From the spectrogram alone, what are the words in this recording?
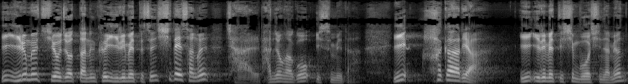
이 이름을 지어 주었다는 그 이름의 뜻은 시대상을 잘 반영하고 있습니다. 이 하가랴 이 이름의 뜻이 무엇이냐면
